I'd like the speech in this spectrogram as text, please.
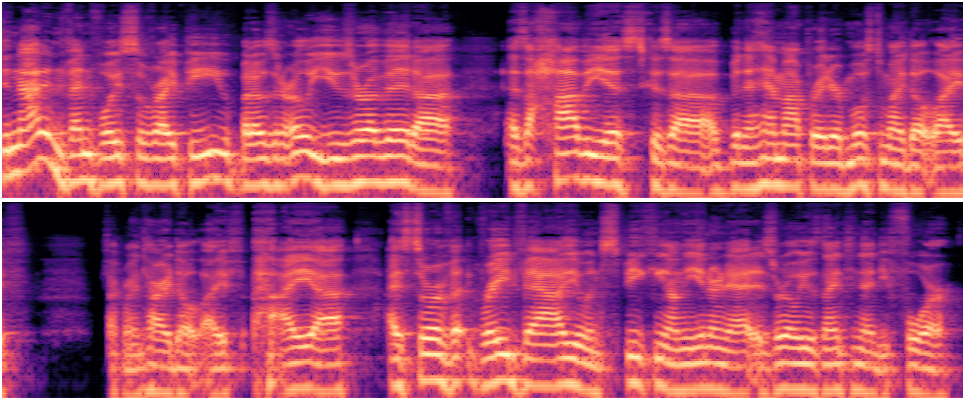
did not invent voice over IP, but I was an early user of it uh, as a hobbyist because uh, I've been a ham operator most of my adult life, in fact, my entire adult life. I uh, I saw great value in speaking on the internet as early as 1994.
